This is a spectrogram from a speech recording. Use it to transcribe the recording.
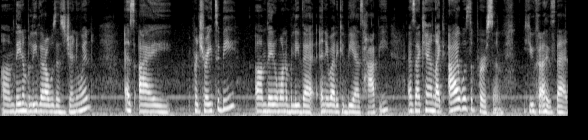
Um, they didn't believe that I was as genuine as I portrayed to be. Um, they don't want to believe that anybody could be as happy as I can. Like, I was the person, you guys, that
